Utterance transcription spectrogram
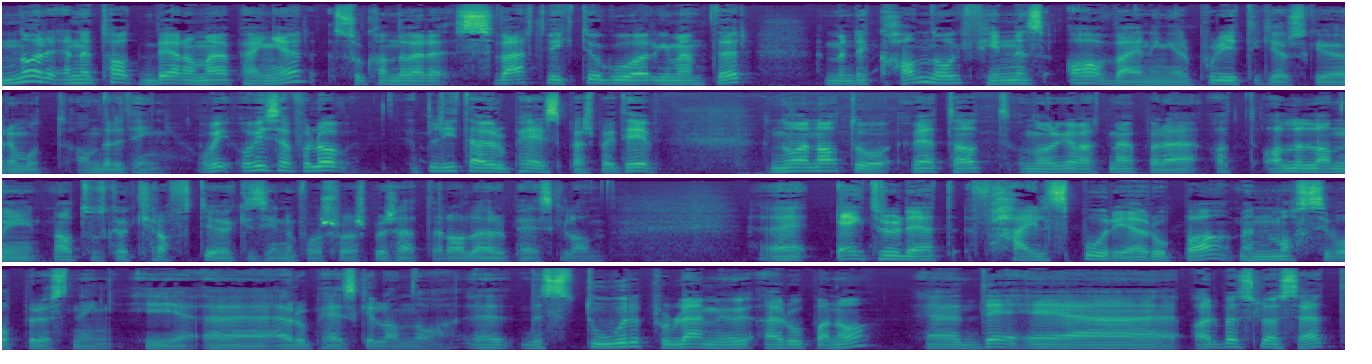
når en etat ber om mer penger, så kan det være svært viktige og gode argumenter, men det kan òg finnes avveininger politikere skal gjøre mot andre ting. Og hvis jeg får lov, et lite europeisk perspektiv. Nå har Nato vedtatt, og Norge har vært med på det, at alle land i Nato skal kraftig øke sine forsvarsbudsjetter. alle europeiske land. Eh, jeg tror det er et feilspor i Europa med en massiv opprustning i eh, europeiske land nå. Eh, det store problemet i Europa nå det er arbeidsløshet,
